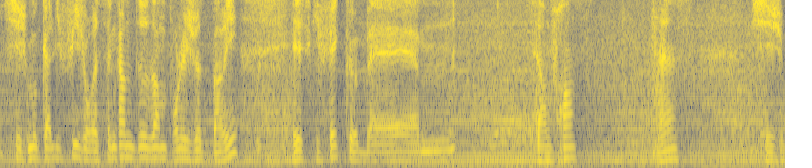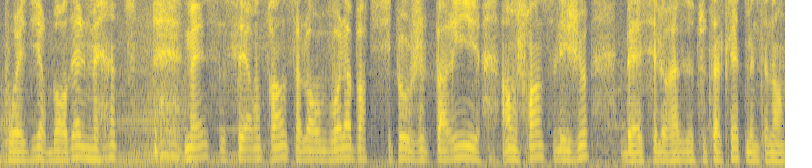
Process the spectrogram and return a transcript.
Si je me qualifie, j'aurai 52 ans pour les Jeux de Paris. Et ce qui fait que, ben, c'est en France. Mince je, pourrais dire bordel, mais c'est en France. Alors voilà, participer aux Jeux de Paris en France, les Jeux, ben c'est le rêve de tout athlète maintenant.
